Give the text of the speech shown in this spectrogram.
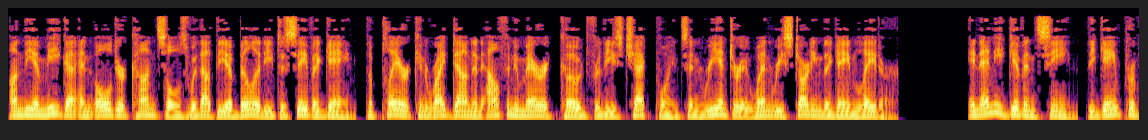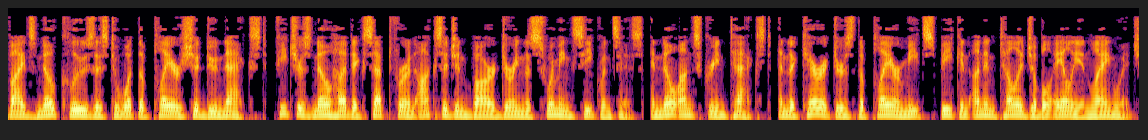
On the Amiga and older consoles without the ability to save a game, the player can write down an alphanumeric code for these checkpoints and re-enter it when restarting the game later. In any given scene, the game provides no clues as to what the player should do next, features no HUD except for an oxygen bar during the swimming sequences, and no on-screen text, and the characters the player meets speak an unintelligible alien language.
